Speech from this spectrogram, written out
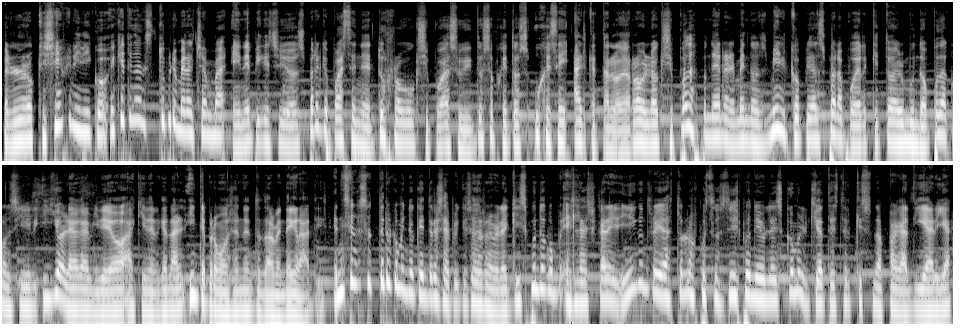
Pero lo que sí es verídico es que tengas tu primera chamba en Epic Studios para que puedas tener tus Robux y puedas subir tus objetos UGC al catálogo de Roblox y puedas poner al menos mil copias para poder que todo el mundo pueda conseguir y yo le haga video aquí en el canal y te promocione totalmente gratis. En este caso te recomiendo que entres a epicstudiosrebelx.com slash y encontrarás todos los puestos disponibles como el Tester que es una paga diaria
